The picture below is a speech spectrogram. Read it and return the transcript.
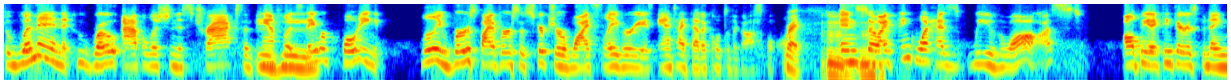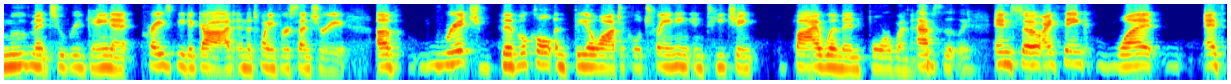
the women who wrote abolitionist tracts and pamphlets, Mhm. they were quoting literally verse by verse of scripture why slavery is antithetical to the gospel. right Mm, And so. I think what has we've lost, albeit I think there has been a movement to regain it, praise be to God in the 21st century, of rich biblical and theological training and teaching by women for women. absolutely And so I think what as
